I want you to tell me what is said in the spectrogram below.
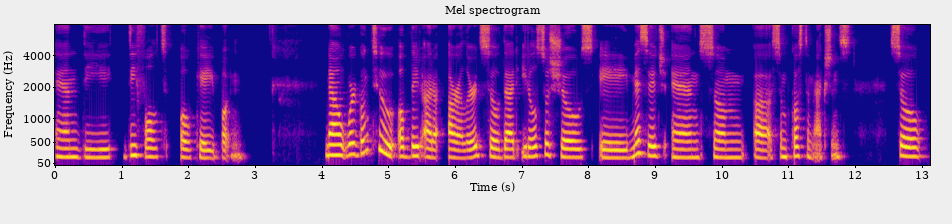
and the default OK button. Now we're going to update our, our alert so that it also shows a message and some, uh, some custom actions. So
